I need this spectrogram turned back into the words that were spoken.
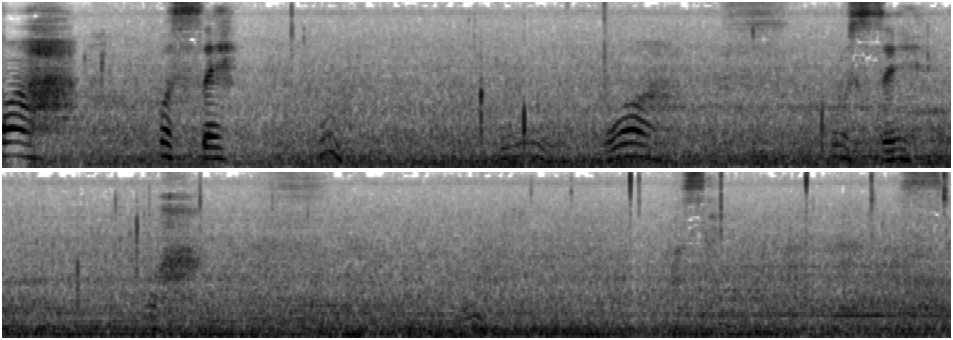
哦，哇塞！嗯，嗯，哇，哇塞，哇，嗯，哇塞，哇塞，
